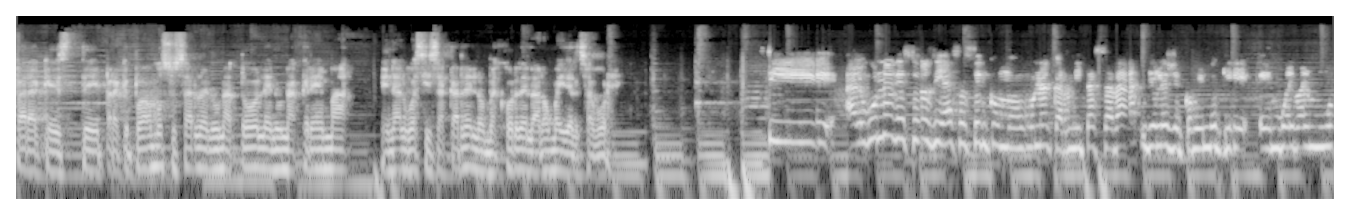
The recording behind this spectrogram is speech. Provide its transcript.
para que, este, para que podamos usarlo en una tole, en una crema, en algo así, sacarle lo mejor del aroma y del sabor? Si alguno de estos días hacen como una carnita asada, yo les recomiendo que envuelvan muy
